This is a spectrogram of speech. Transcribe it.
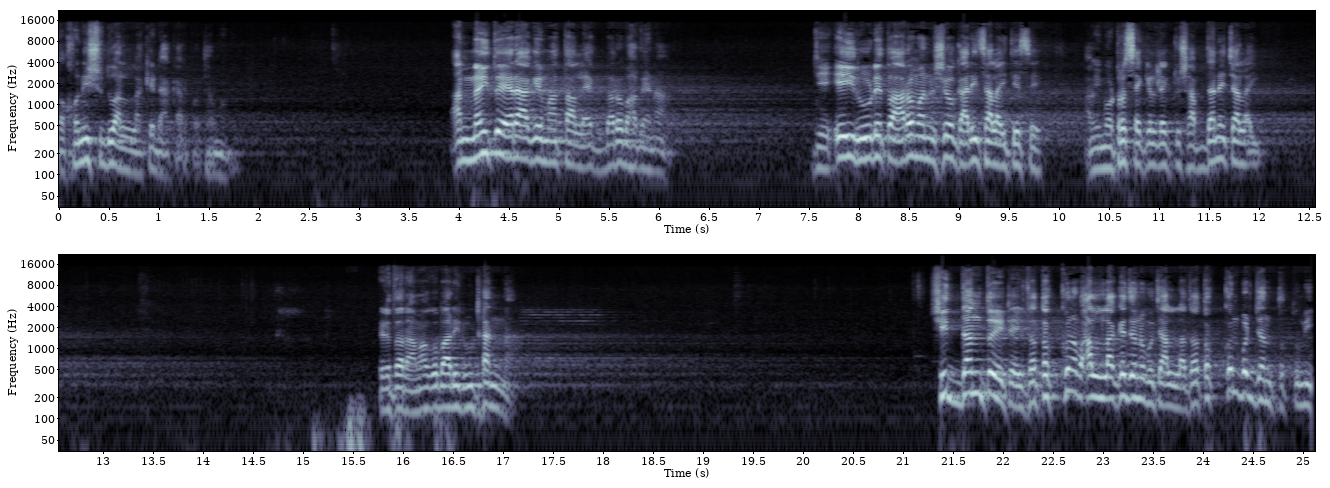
তখনই শুধু আল্লাহকে ডাকার কথা মনে আর নাই তো এর আগে মাতাল, একবারও ভাবে না যে এই রোডে তো আরও মানুষও গাড়ি চালাইতেছে। আমি মোটর সাইকেলটা একটু সাবধানে চালাই। এটা তো আর আমাগো বাড়ির উঠান না। সিদ্ধান্ত এটাই, যতক্ষণ আল্লাহকে যেন বলছে, আল্লাহ, যতক্ষণ পর্যন্ত তুমি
